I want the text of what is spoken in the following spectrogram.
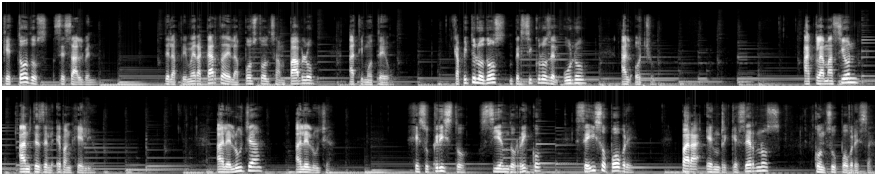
que todos se salven. De la primera carta del apóstol San Pablo a Timoteo. Capítulo 2 versículos del 1 al 8. Aclamación antes del Evangelio. Aleluya, aleluya. Jesucristo, siendo rico, se hizo pobre para enriquecernos con su pobreza.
